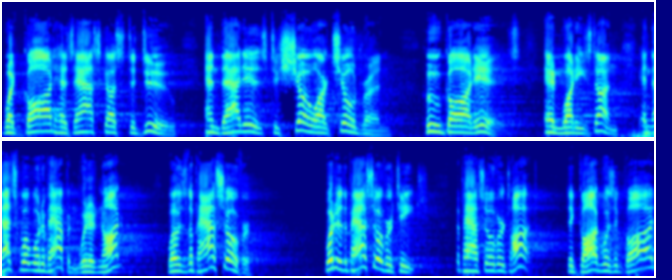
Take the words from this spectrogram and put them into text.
what God has asked us to do, and that is to show our children who God is and what He's done. And that's what would have happened, would it not? What was the Passover? What did the Passover teach? The Passover taught that God was a God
